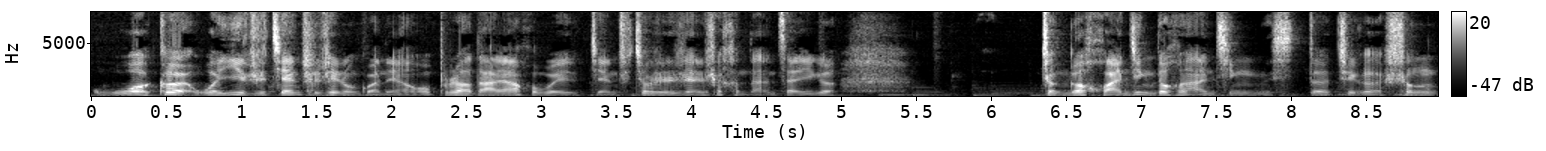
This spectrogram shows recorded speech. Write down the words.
我个我一直坚持这种观点，我不知道大家会不会坚持，就是人是很难在一个整个环境都很安静的这个生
